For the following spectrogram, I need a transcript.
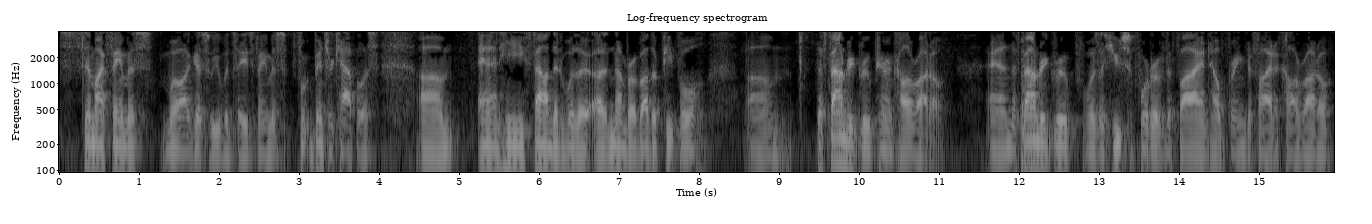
semi-famous. Well, I guess we would say he's famous venture capitalist. Um, and he founded with a, a number of other people um, the Foundry Group here in Colorado. And the Foundry Group was a huge supporter of Defy and helped bring Defy to Colorado.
